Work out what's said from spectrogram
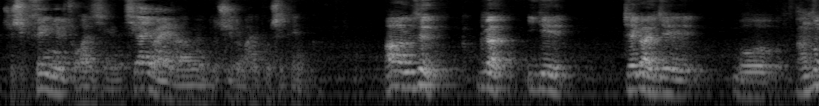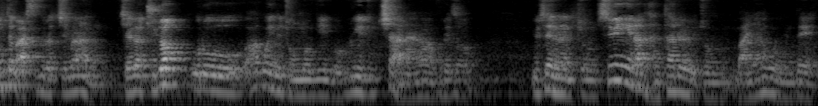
주식 수익률이 좋아지시겠네. 시간이 많이 나오면 또 주식을 많이 보실 테니까. 아 요새 그러니까 이게 제가 이제 뭐 방송 때 말씀드렸지만 제가 주력으로 하고 있는 종목이 뭐 그게 좋지 않아요. 그래서 요새는 좀 스윙이나 단타를 좀 많이 하고 있는데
